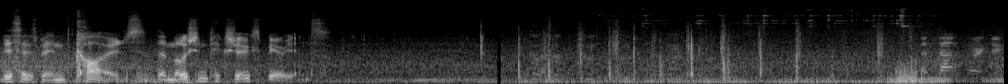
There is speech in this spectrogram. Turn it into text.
This has been Cards, the motion picture experience. That's not working.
